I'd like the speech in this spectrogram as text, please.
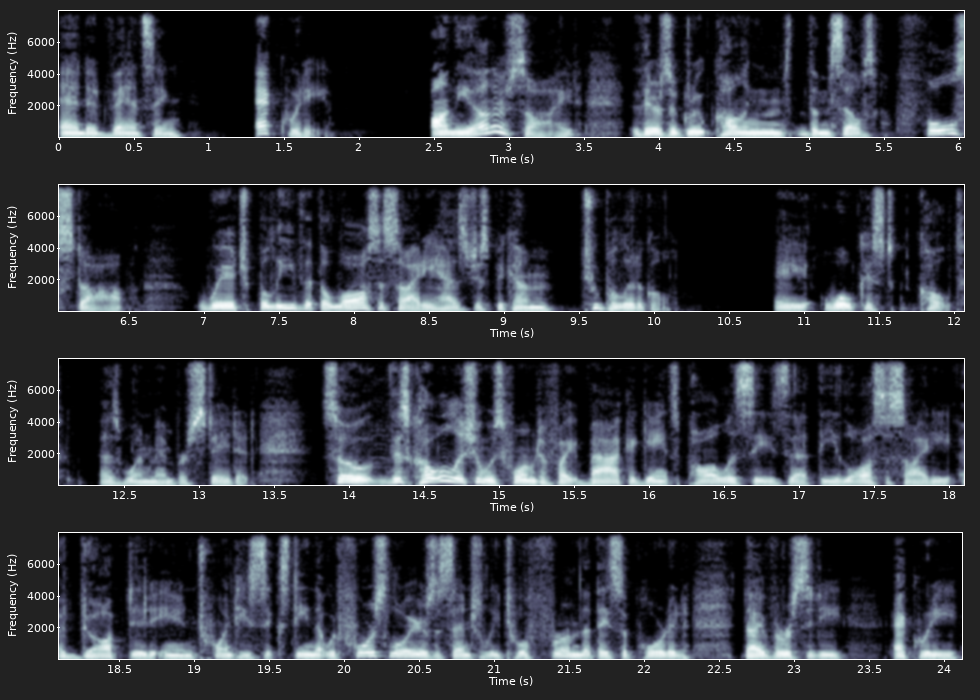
and advancing equity. On the other side, there's a group calling themselves Full Stop, which believe that the Law Society has just become too political, a wokist cult, as one member stated. So this coalition was formed to fight back against policies that the Law Society adopted in 2016 that would force lawyers essentially to affirm that they supported diversity, equity,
